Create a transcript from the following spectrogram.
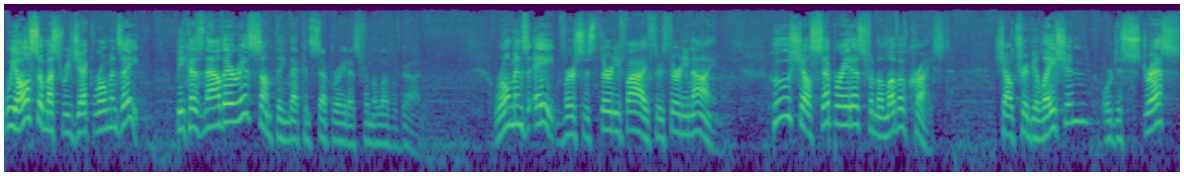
We also must reject Romans 8 because now there is something that can separate us from the love of God. Romans 8, verses 35 through 39. Who shall separate us from the love of Christ? Shall tribulation or distress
